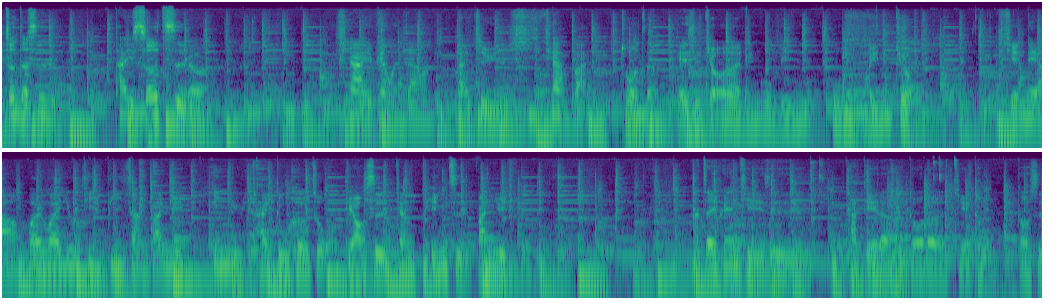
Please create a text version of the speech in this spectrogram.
真的是太奢侈了。下一篇文章来自于西洽版，作者 S 九二零五零五零九，闲聊 YYUT B 站搬运，英语台独合作表示将停止搬运。那这一篇其实是他贴了很多的截图，都是。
